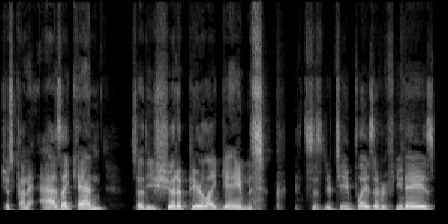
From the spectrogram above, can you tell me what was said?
just kind of as I can. So these should appear like games. it's just your team plays every few days.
